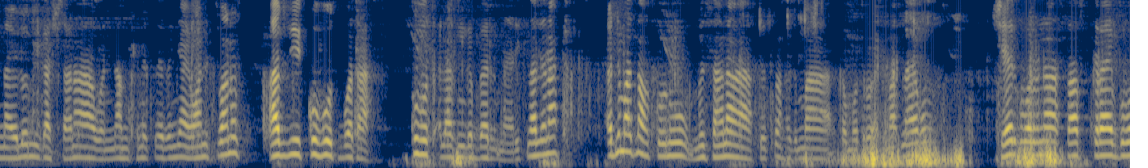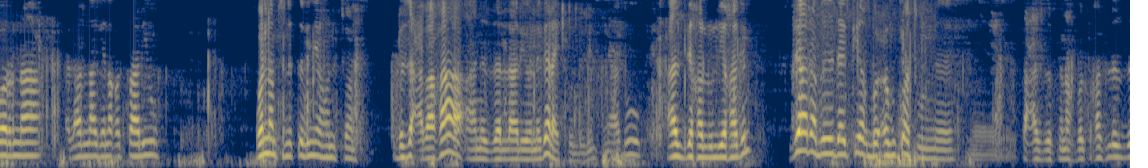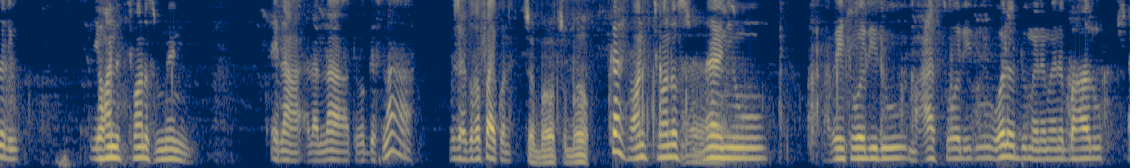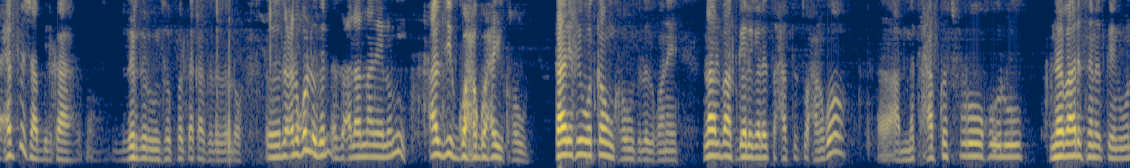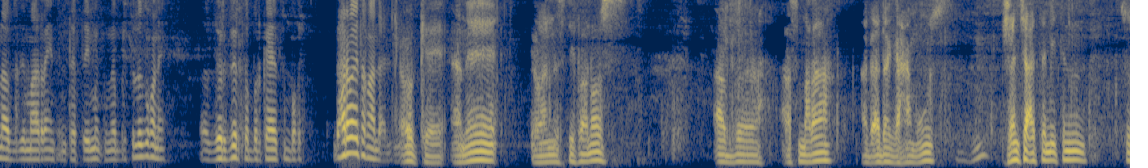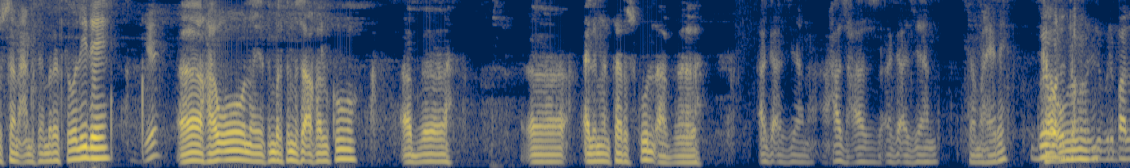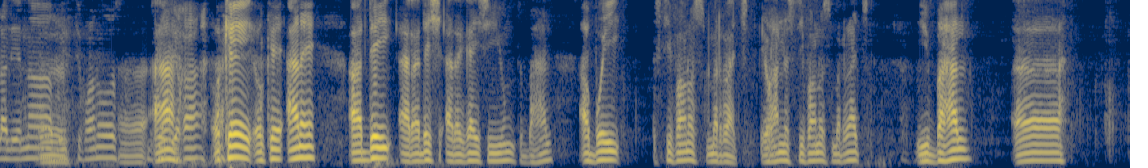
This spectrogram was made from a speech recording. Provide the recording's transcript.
ናይ ሎሚ ጋሽታና ወናም ስነ ጥበበኛ ዮሃንስ እስጢፋኖስ ኣብዚ ክፉት ቦታ ክፉት ዕላል ክንገበር መሪፅና ኣለና ዕድማትና ክትኮኑ ምሳና ክትፀንሑ ድማ ከም ወትሮ ዕድማትና ኢኹም ሼር ግበሩና ሳብስክራይብ ግበሩና ዕላልና ገና ቀፃሊ እዩ ወናም ስነ ጥበበኛ ዮሃንስ እስጢፋኖስ ብዛዕባኻ ኣነ ዘላልዮ ነገር ኣይትፈልዩን ምክንያቱ ኣዝኻ ሉልይኻ ግን ዝያዳ ብደቂቕ ብዕምቆት እውን ተዓዘብትና ክፈልጥካ ስለ ዝደልዩ ዮሃንስ እስጢፋኖስ መን እዩ ኢልና ዕላልና ተበገስና ብዙሕ ዝኸፋ ኣይኮነን ፅቡቅ ፅቡቅ እስከ ዮሃንስ እስጢፋኖስ መን እዩ ኣበይ ተወሊዱ መዓስ ተወሊዱ ወለዱ መነመን ይበሃሉ ሕፍስ ኣቢልካ ብዝርዝር እውን ሰብ ክፈልጠካ ስለ ዘለዎ ልዕሊ ኩሉ ግን እዚ ዕላልና ናይ ሎሚ ኣዝዩ ጓሕጓሒ ክኸውን ታሪክ ሂወትካ እውን ክኸውን ስለ ዝኾነ ምናልባት ገለገለ ፀሓፍቲ ፅባሕ ንጎ ኣብ መፅሓፍ ከስፍሩ ክእሉ ነባሪ ሰነድ ኮይኑ እውን ኣብዚ ማራ ኢንተርቴይንመንት ክነብር ስለ ዝኾነ ዝርዝር ተበልካዮ ፅቡቅ እዩ ድሕሪ ባይታ ንዕሊ ኦኬ ኣነ ዮሃንስ እስጢፋኖስ ኣብ ኣስመራ ኣብ ዕዳጋ ሓሙስ 1960 ዓመተ ምህረት ተወሊደ ካብኡ ናይ ትምህርቲ ምስ ኣኸልኩ ኣብ ኤሌመንታሪ ስኩል ኣብ ኣጋእዝያን ሓዝሓዝ ኣጋእዝያን ተማሂረ ብወለድኻ ጅብሪ ባላልየና ብእስጢፋኖስ ብሰዲኻ ኦኬ ኦኬ ኣነ ኣደይ ኣራደሽ ኣረጋይ ስዩም ትበሃል ኣቦይ እስጢፋኖስ ምራጭ ዮሃንስ እስጢፋኖስ ምራጭ ይበሃል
